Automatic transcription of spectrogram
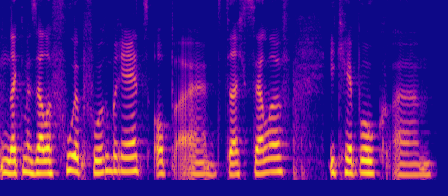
omdat ik mezelf goed heb voorbereid op uh, de dag zelf. Ik heb ook um,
